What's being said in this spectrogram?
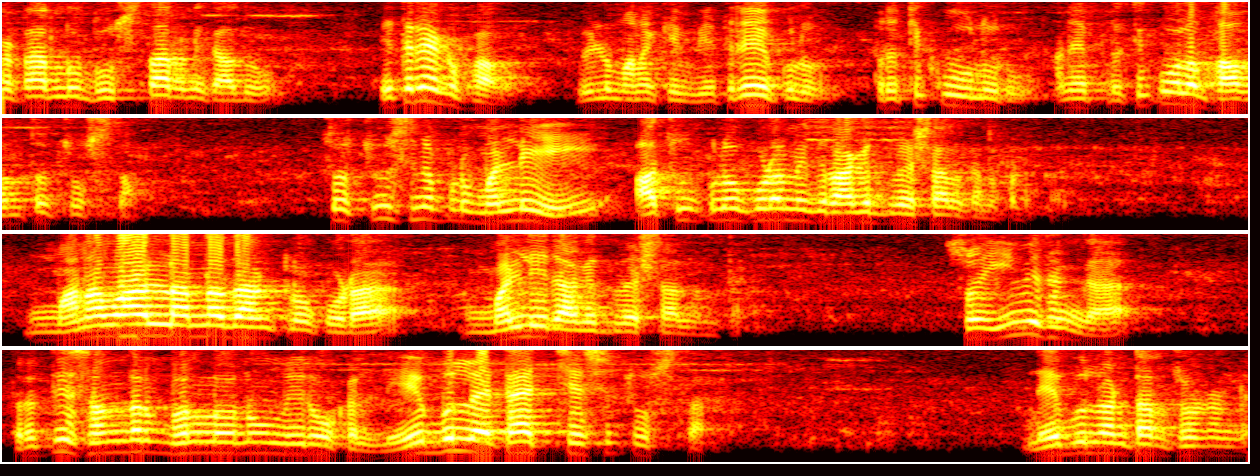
కటార్లు దూస్తారని కాదు. వ్యతిరేక భావం. వీళ్ళు మనకి వ్యతిరేకులు ప్రతికూలురు అనే ప్రతికూల భావంతో చూస్తాం. సో చూసినప్పుడు మళ్ళీ ఆ చూపులో కూడా మీకు రాగద్వేషాలు కనపడతాయి. మన వాళ్ళు అన్న దాంట్లో కూడా మళ్ళీ రాగద్వేషాలు ఉంటాయి. సో ఈ విధంగా ప్రతి సందర్భంలోనూ మీరు ఒక లేబుల్ అటాచ్ చేసి చూస్తారు. లేబుల్ అంటారు చూడండి.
